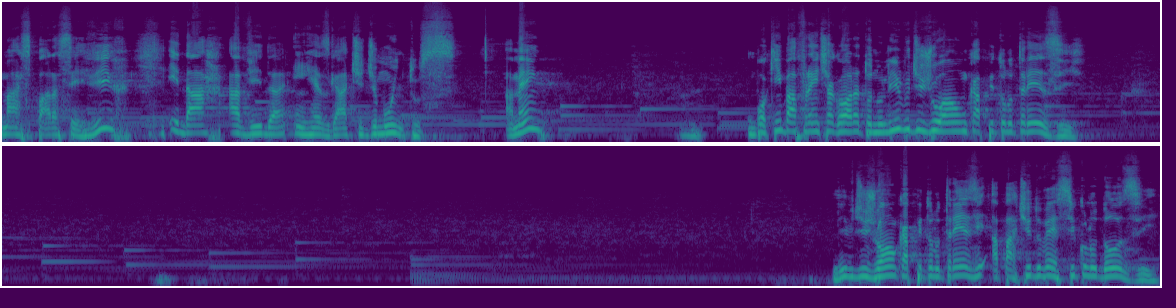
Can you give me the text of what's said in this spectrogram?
mas para servir e dar a vida em resgate de muitos. Amém? Um pouquinho para frente agora, estou no livro de João, capítulo 13. Livro de João, capítulo 13, a partir do versículo 12.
